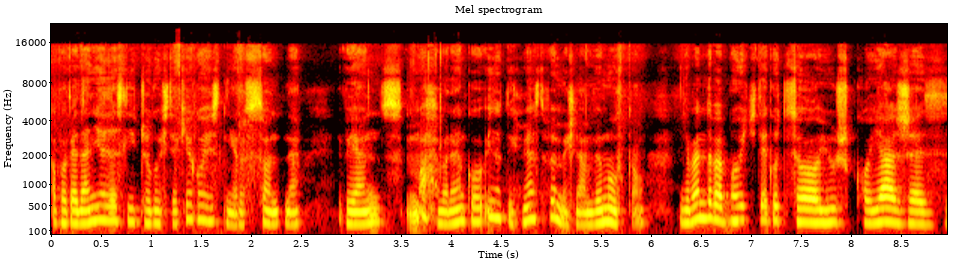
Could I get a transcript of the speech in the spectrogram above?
opowiadanie Leslie czegoś takiego jest nierozsądne, więc macham ręką i natychmiast wymyślam wymówkę. Nie będę wam mówić tego, co już kojarzę z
